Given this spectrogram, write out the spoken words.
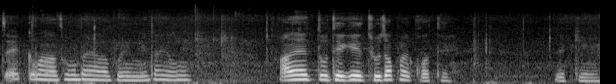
쬐끄만한 성당이 하나 보입니다요 안에 또 되게 조잡할 것 같아 느낌이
